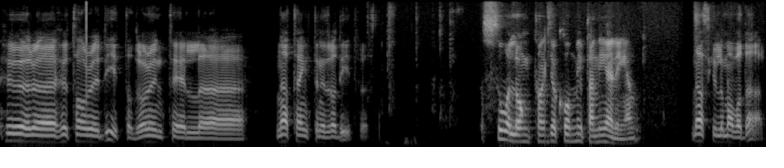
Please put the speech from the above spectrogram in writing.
hur, eh, hur tar du dig dit då? Drar du in till... eh, När tänkte ni dra dit förresten? Så långt har inte jag kommit i planeringen. När skulle man vara där?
